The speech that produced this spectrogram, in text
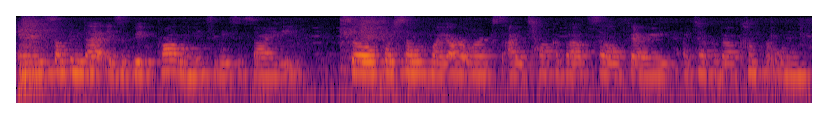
and something that is a big problem in today's society. So for some of my artworks, I talk about Sewol Ferry, I talk about Comfort Women,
